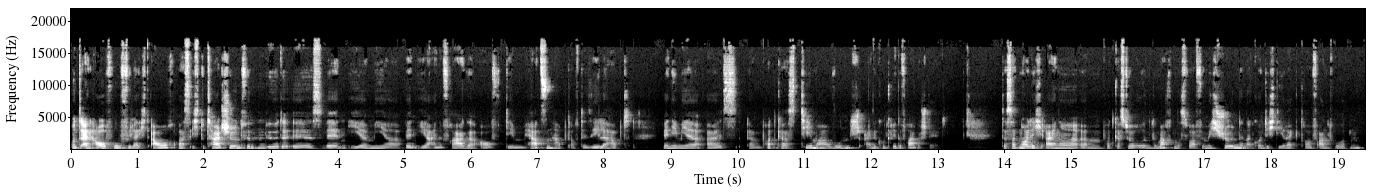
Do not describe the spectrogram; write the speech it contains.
Und ein Aufruf vielleicht auch, was ich total schön finden würde, ist, wenn ihr mir, wenn ihr eine Frage auf dem Herzen habt, auf der Seele habt, wenn ihr mir als ähm, Podcast-Thema-Wunsch eine konkrete Frage stellt. Das hat neulich eine ähm, Podcast-Hörerin gemacht und das war für mich schön, denn dann konnte ich direkt darauf antworten.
